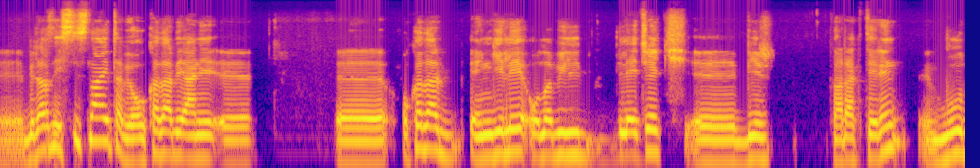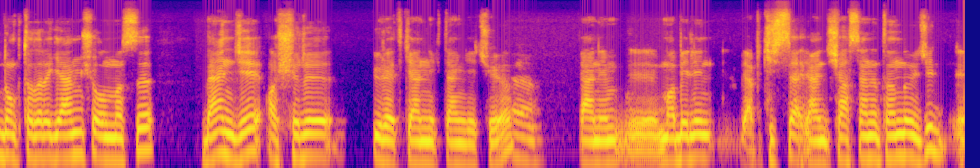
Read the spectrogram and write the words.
Ee, Biraz istisnai tabii. O kadar yani e, e, o kadar engeli olabilecek e, bir karakterin e, bu noktalara gelmiş olması bence aşırı üretkenlikten geçiyor. Evet. Yani e, Mabel'in ya kişisel yani şahsen de tanıdığım için e,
